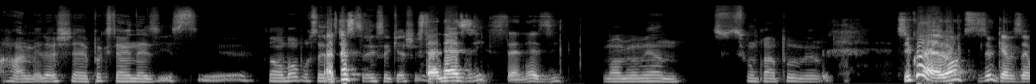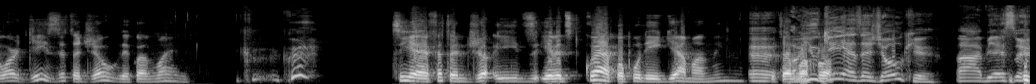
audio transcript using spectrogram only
Ah, mais là, je savais pas que c'était un nazi. c'est- euh, Ils sont bons pour se, Attends, se, se cacher. C'est un nazi. C'est un nazi. Bon, mais man, tu, tu comprends pas, man. C'est quoi la langue, tu dis au Games Award? Gay, is it a joke? De quoi de même? Qu- Quoi? Tu sais, il avait fait un joke. Il, dit- il avait dit quoi à propos des gays à un moment donné? Euh, un are you gay as a joke? Ah, bien sûr.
